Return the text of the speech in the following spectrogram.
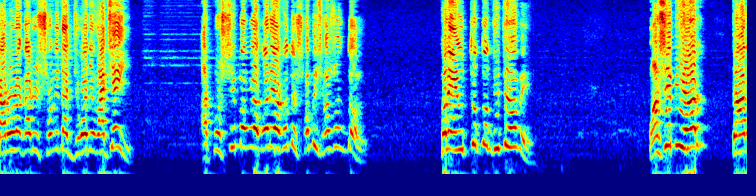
কারও না কারোর সঙ্গে তার যোগাযোগ আছেই। আর পশ্চিমবাংলা মানে এখন তো সবই শাসক দল। ফলে এই উত্তর তো দিতে হবে। পাশে বিহার, তার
